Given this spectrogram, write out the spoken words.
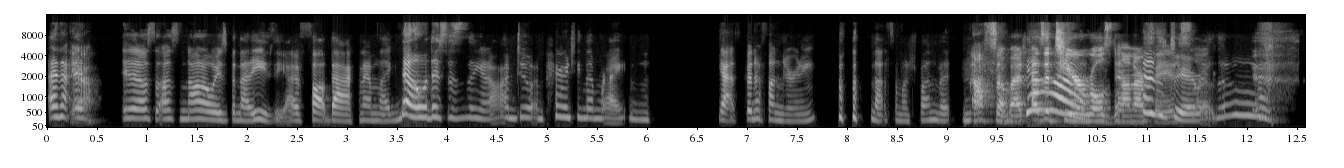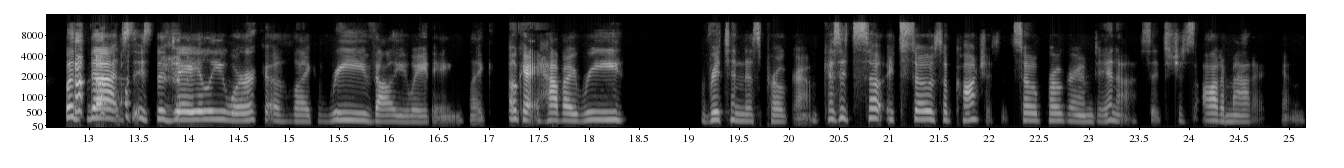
and yeah it, it has, has not always been that easy. I've fought back and I'm like, no, this is you know, I'm doing, I'm parenting them right. And yeah, it's been a fun journey. not so much fun, but not so much. As a tear rolls down our As face like- rolls, but that's it's the daily work of like reevaluating like okay have i rewritten this program? Because it's so it's so subconscious. It's so programmed in us. It's just automatic. And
